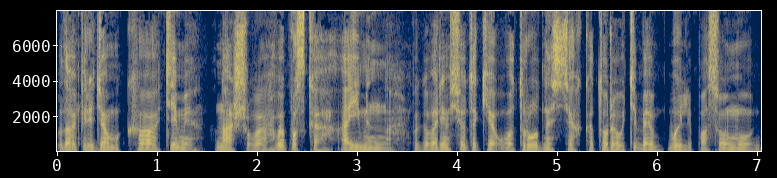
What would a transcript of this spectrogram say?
Давай перейдем к теме нашего выпуска, а именно поговорим все-таки о трудностях, которые у тебя были по своему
